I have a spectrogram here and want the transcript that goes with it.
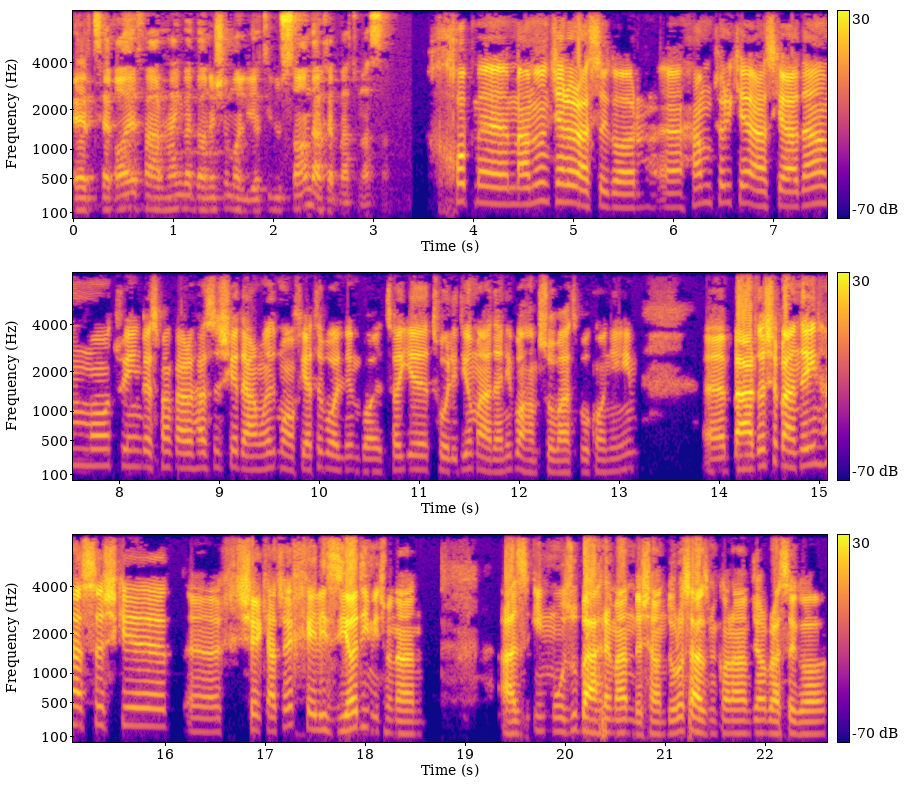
ارتقای فرهنگ و دانش مالیاتی دوستان در خدمتتون هستم. خب ممنون جنرال رستگار. همونطوری که عرض کردم ما توی این قسمت قرار هستش که در مورد معافیت والدین های تولیدی و معدنی با هم صحبت بکنیم. برداشت بنده این هستش که شرکت های خیلی زیادی می‌تونن از این موضوع بهره مند بشن. درست از می‌کنم جناب رستگار؟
